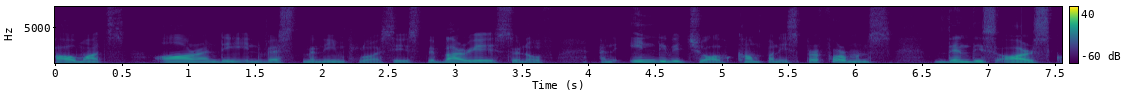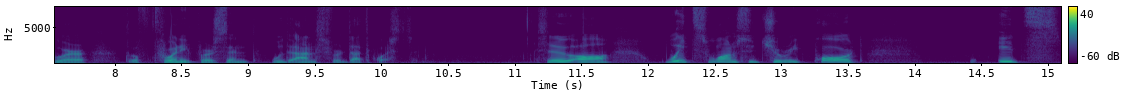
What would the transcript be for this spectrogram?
how much R&D investment influences the variation of an individual company's performance, then this R square of 20% would answer that question. So uh, which one should you report? It's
